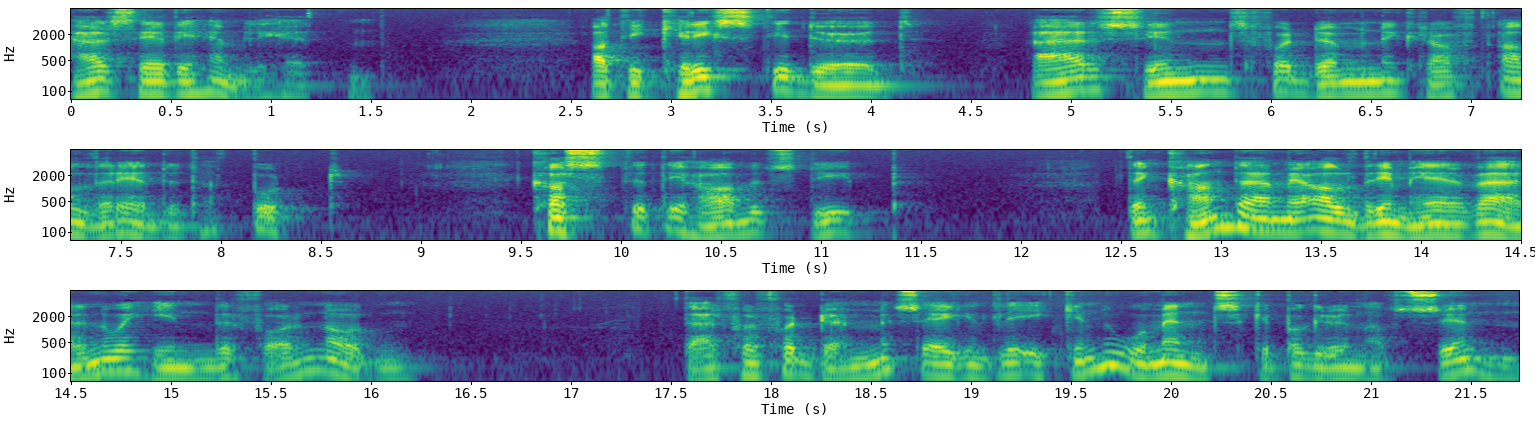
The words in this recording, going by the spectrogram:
Her ser vi hemmeligheten, at i Kristi død er syndens fordømmende kraft allerede tatt bort, kastet i havets dyp. Den kan dermed aldri mer være noe hinder for nåden. Derfor fordømmes egentlig ikke noe menneske på grunn av synd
